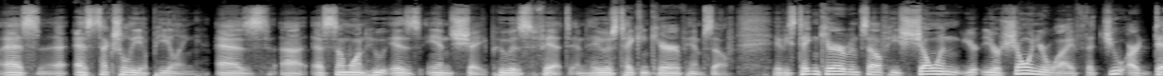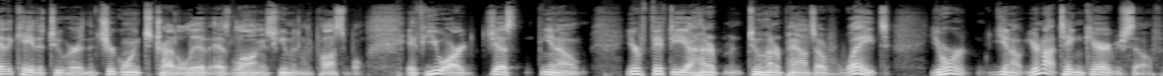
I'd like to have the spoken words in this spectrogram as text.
as as sexually appealing as uh, as someone who is in shape, who is fit, and who is taking care of himself. If he's taking care of himself, he's showing you're, you're showing your wife that you are dedicated to her and that you're going to try to live as long as humanly possible. If you are just you know you're 50, 100, 200 pounds overweight, you're you know you're not taking care of yourself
